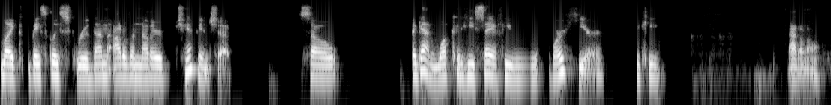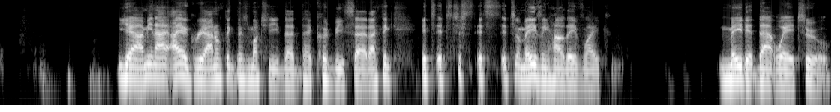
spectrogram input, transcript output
like, basically screwed them out of another championship. So, again, what could he say if he were here? Like he, I don't know. Yeah, I mean, I, I agree. I don't think there's much he- that that could be said. I think it's it's just it's it's amazing how they've like made it that way too.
